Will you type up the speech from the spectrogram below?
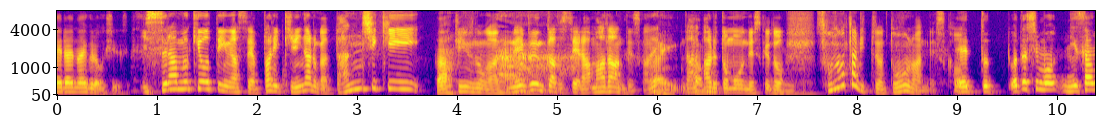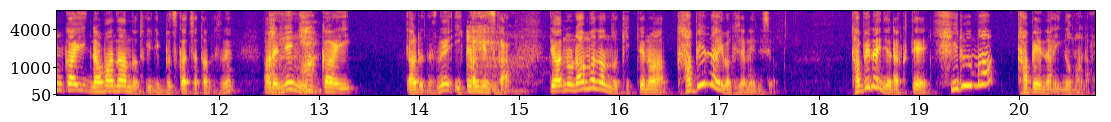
えられないぐらい美味しいです。イスラム教って言いますとやっぱり気になるのが断食っていうのがねあ文化としてラマダンですかね、はい。だあると思うんですけど、うんそのあたりっていうのはどうなんですか、えっと私も二三回ラマダンの時にぶつかっちゃったんですね。あれ年に一回あるんですね。一ヶ月間。であのラマダンの時っていうのは食べないわけじゃないんですよ。食べないんじゃなくて昼間食べない飲まない。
